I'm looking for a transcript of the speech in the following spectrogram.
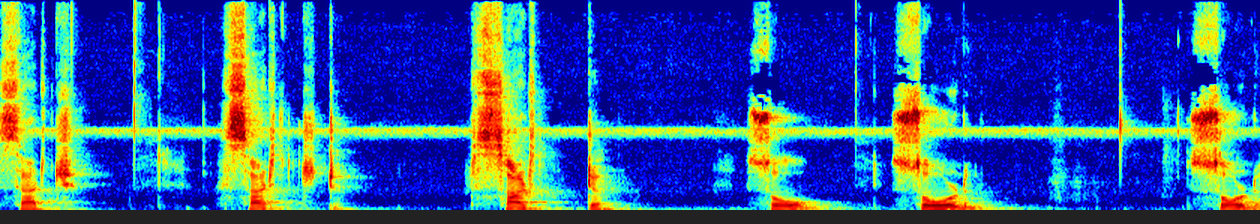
search searched searched sow sowed sowed.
